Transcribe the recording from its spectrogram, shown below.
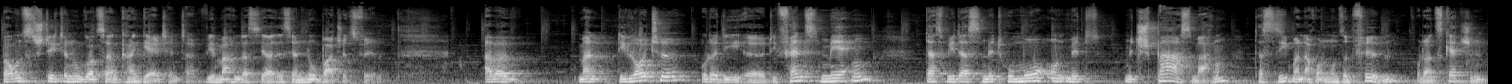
bei uns steht ja nun Gott sei Dank kein Geld hinter. Wir machen das ja, ist ja ein No-Budgets-Film. Aber man, die Leute oder die, äh, die Fans merken, dass wir das mit Humor und mit, mit Spaß machen das sieht man auch in unseren Filmen oder in Sketchen.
